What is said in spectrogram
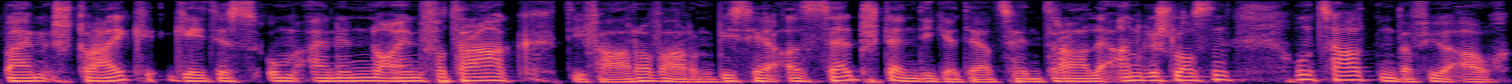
Beim Streik geht es um einen neuen Vertrag. Die Fahrer waren bisher als Selbstständige der Zentrale angeschlossen und zahlten dafür auch.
